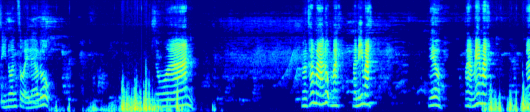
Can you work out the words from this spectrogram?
สีนวลสวยแล้วลูก นวล นวลเข้ามาลูกมา มานี่มา เร็ว มาหาแม่มา มา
